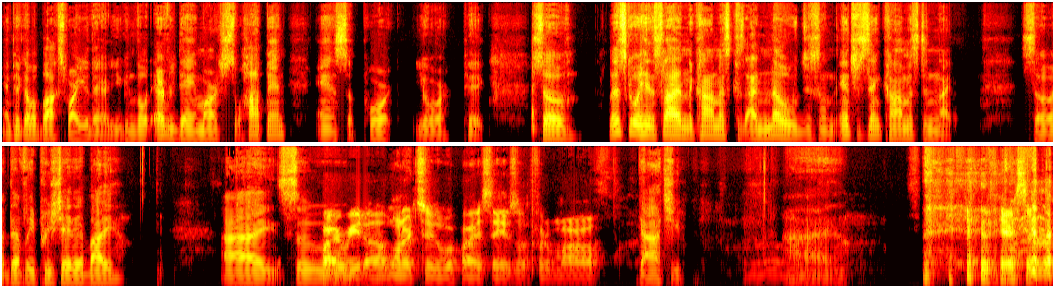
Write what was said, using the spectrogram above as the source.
and pick up a box while you're there. You can vote every day in March, so hop in and support your pick. So let's go ahead and slide in the comments because I know just some interesting comments tonight. So I definitely appreciate everybody. All right, so probably read uh, one or two. We'll probably save some for tomorrow. Got you. All right. There's a,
